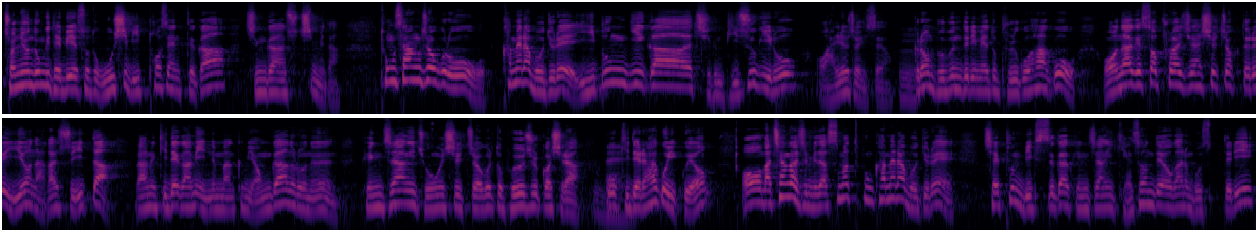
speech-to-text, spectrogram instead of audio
전년 동기 대비해서도 52%가 증가한 수치입니다. 통상적으로 카메라 모듈의 2분기가 지금 비수기로 어, 알려져 있어요. 그런 부분들임에도 불구하고 워낙에 surprise한 실적들을 이어나갈 수 있다라는 기대감이 있는 만큼 연간으로는 굉장히 좋은 실적을 또 보여줄 것이라고 네. 기대를 하고 있고요. 어, 마찬가지입니다. 스마트폰 카메라 모듈의 제품 믹스가 굉장히 개선되어가는 모습들이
